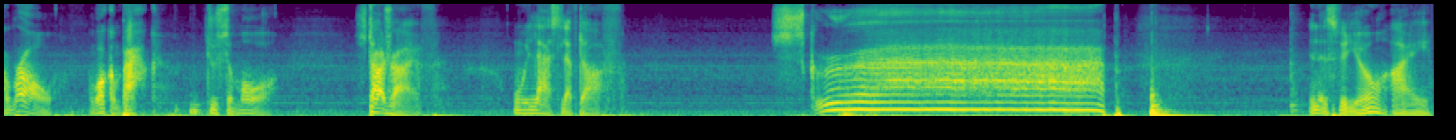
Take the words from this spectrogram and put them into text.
Hello, and welcome back to some more StarDrive. When we last left off, scrap. In this video, I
